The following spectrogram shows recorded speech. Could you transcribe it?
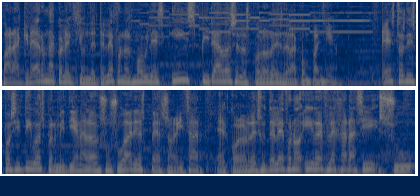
para crear una colección de teléfonos móviles inspirados en los colores de la compañía. Estos dispositivos permitían a los usuarios personalizar el color de su teléfono y reflejar así su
